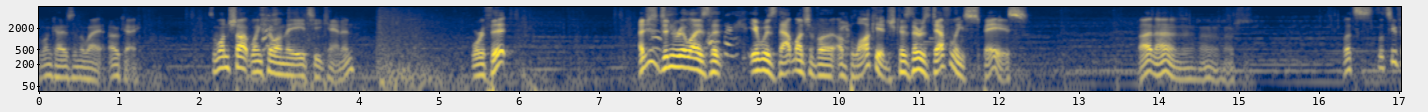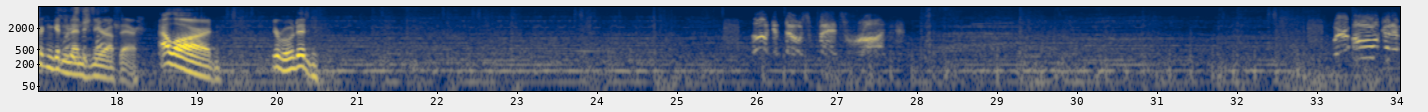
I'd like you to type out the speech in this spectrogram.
one guy's in the way. Okay. So one shot, one kill on the AT cannon. Worth it. I just didn't realize that it was that much of a, a blockage, because there's definitely space. But I don't know. Let's let's see if I can get an Where's the engineer tank? up there. Allard, you're wounded. Look at those feds run. We're all gonna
